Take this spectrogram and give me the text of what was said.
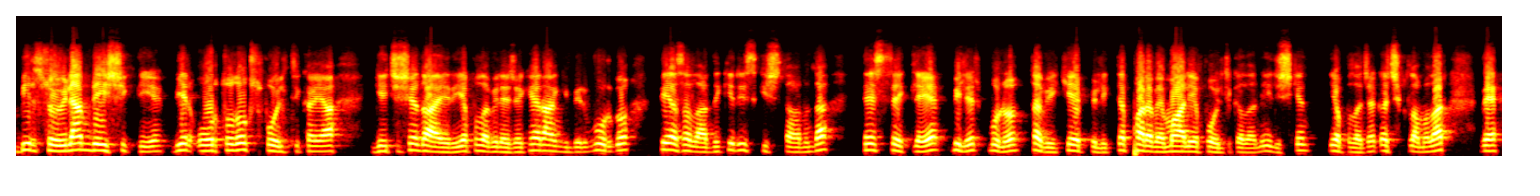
bir söylem değişikliği, bir ortodoks politikaya geçişe dair yapılabilecek herhangi bir vurgu piyasalardaki risk iştahını da destekleyebilir. Bunu tabii ki hep birlikte para ve maliye politikalarına ilişkin yapılacak açıklamalar ve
